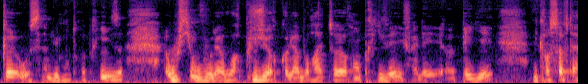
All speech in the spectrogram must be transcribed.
que au sein d'une entreprise, ou si on voulait avoir plusieurs collaborateurs en privé, il fallait payer. Microsoft a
